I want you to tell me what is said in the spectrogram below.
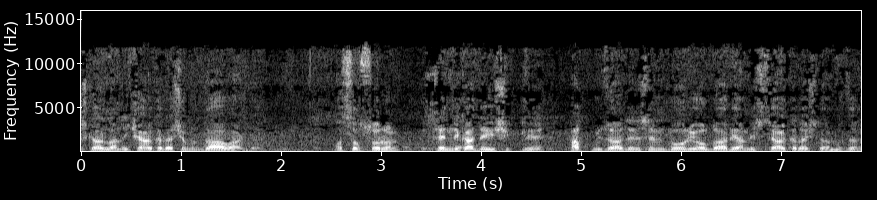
çıkarılan iki arkadaşımız daha vardı. Asıl sorun sendika değişikliği, hak mücadelesini doğru yolda arayan işçi arkadaşlarımızın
